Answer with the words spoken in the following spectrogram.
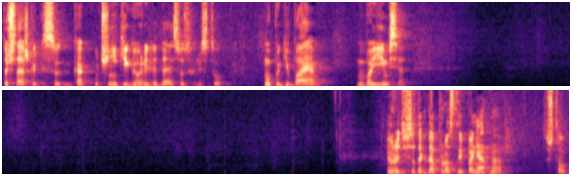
Точно так же, как, ученики говорили, да, Иисусу Христу. Мы погибаем, мы боимся. И вроде все тогда просто и понятно, что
